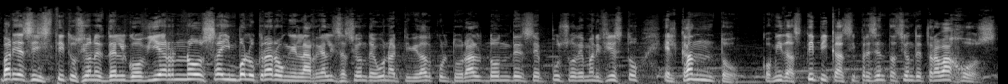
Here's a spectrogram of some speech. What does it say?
Varias instituciones del gobierno se involucraron en la realización de una actividad cultural donde se puso de manifiesto el canto, comidas típicas y presentación de trabajos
